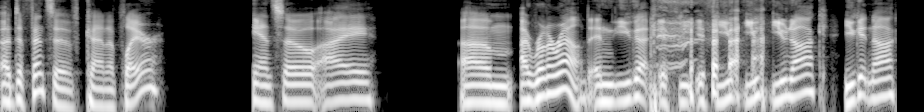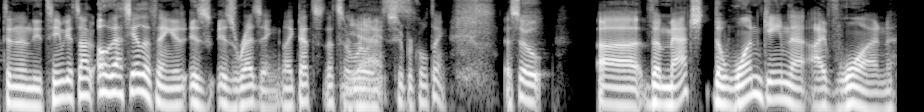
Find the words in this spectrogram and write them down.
a defensive kind of player, and so I um I run around and you got if you, if you you you knock you get knocked and then the team gets knocked oh that's the other thing is is, is rezzing like that's that's a really super cool thing so uh the match the one game that I've won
